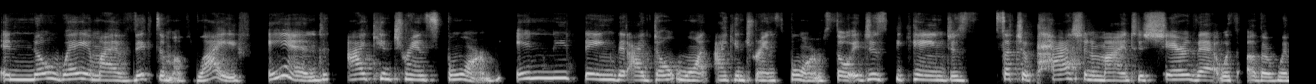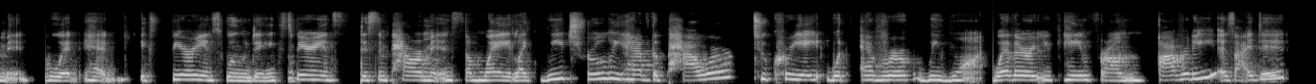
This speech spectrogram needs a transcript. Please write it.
In no way am I a victim of life. And I can transform anything that I don't want, I can transform. So it just became just such a passion of mine to share that with other women who had, had experienced wounding, experienced disempowerment in some way. Like we truly have the power to create whatever we want, whether you came from poverty, as I did,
